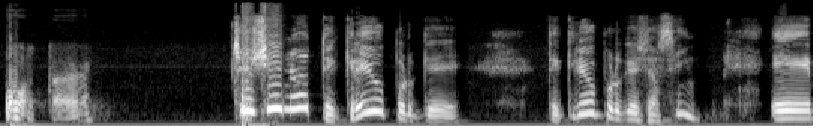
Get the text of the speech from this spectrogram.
Posta, ¿eh? Sí, sí, no, te creo porque te creo porque es así. Eh,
